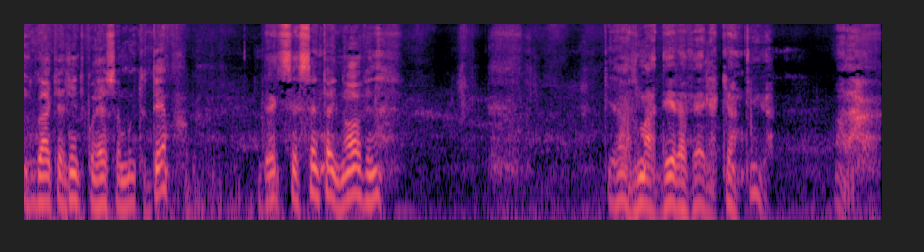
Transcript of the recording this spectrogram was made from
Lugar que a gente conhece há muito tempo. Desde 69, né? Tem umas madeiras velhas aqui, antigas. Olha lá.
